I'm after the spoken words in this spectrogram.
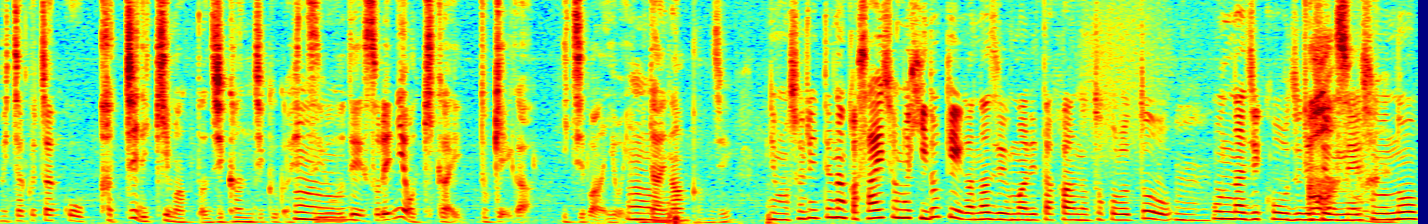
めちゃくちゃこうかっちり決まった時間軸が必要で、それには機械時計が一番良いみたいな感じ？でもそれってなんか最初の日時計がなぜ生まれたかのところと同じ構図ですよあーそねね。その農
